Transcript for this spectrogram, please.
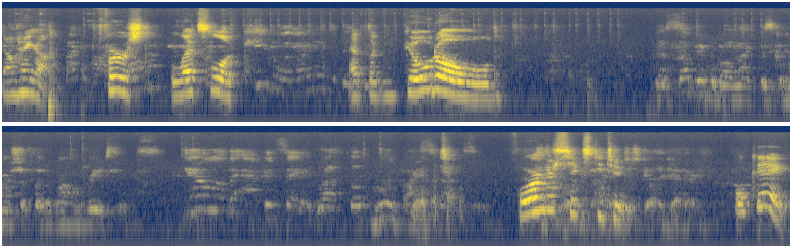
Now hang on. First, let's look at the good old. Now, some people don't like this commercial for the wrong reasons. Download the app and say, Russell, group Yeah, that's how. 462. Okay.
